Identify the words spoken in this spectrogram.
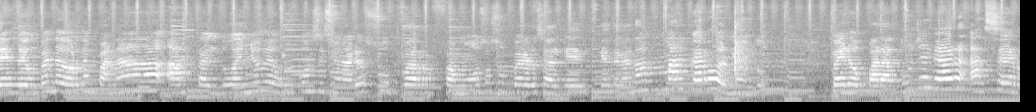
desde un vendedor de empanada hasta el dueño de un concesionario súper famoso, súper, o sea, el que, que te venda más carro del mundo. Pero para tú llegar a hacer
